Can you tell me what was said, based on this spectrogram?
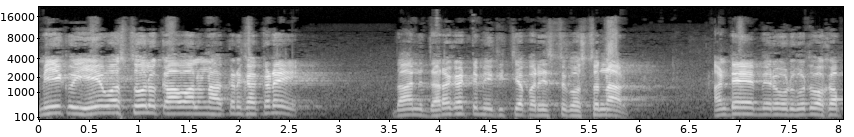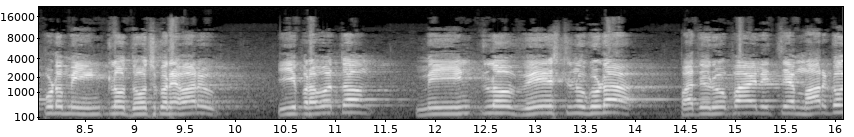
మీకు ఏ వస్తువులు కావాలన్నా అక్కడికక్కడే దాన్ని ధరగట్టి మీకు ఇచ్చే పరిస్థితికి వస్తున్నారు. అంటే మీరు ఒకటి గుర్తు ఒకప్పుడు మీ ఇంట్లో దోచుకునేవారు ఈ ప్రభుత్వం మీ ఇంట్లో వేస్ట్ను కూడా పది రూపాయలు ఇచ్చే మార్గం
